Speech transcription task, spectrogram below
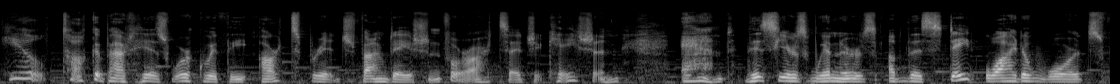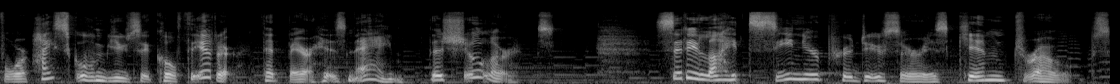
He'll talk about his work with the ArtsBridge Foundation for Arts Education and this year's winners of the statewide awards for high school musical theater that bear his name, the Shulers. City Lights senior producer is Kim Drobes.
